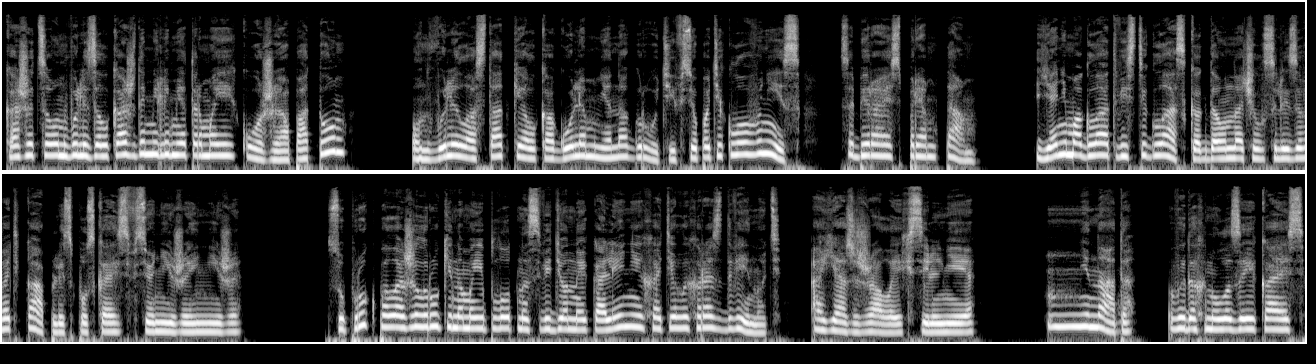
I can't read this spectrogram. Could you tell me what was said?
Кажется, он вылезал каждый миллиметр моей кожи, а потом он вылил остатки алкоголя мне на грудь, и все потекло вниз, собираясь прямо там. Я не могла отвести глаз, когда он начал слизывать капли, спускаясь все ниже и ниже. Супруг положил руки на мои плотно сведенные колени и хотел их раздвинуть, а я сжала их сильнее. «Не надо», — выдохнула, заикаясь.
